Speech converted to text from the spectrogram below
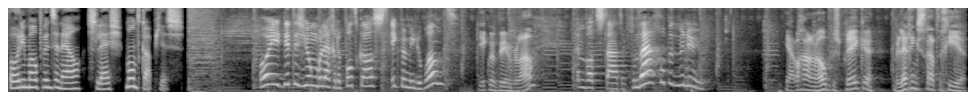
podimo.nl slash mondkapjes. Hoi, dit is Jong Beleggen, de podcast. Ik ben Milou Brandt. Ik ben Pim Verlaan. En wat staat er vandaag op het menu? Ja, we gaan een hoop bespreken. Beleggingsstrategieën.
